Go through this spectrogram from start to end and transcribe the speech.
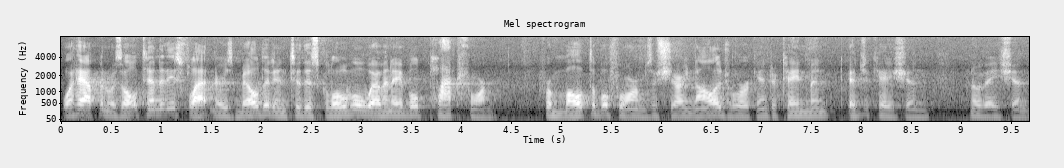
What happened was all 10 of these flatteners melded into this global web enabled platform for multiple forms of sharing knowledge, work, entertainment, education, innovation,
